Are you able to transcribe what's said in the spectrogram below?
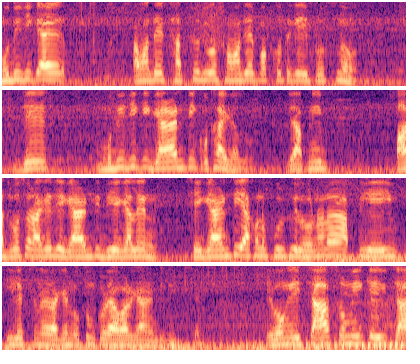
মোদিজিকে আমাদের ছাত্র যুব সমাজের পক্ষ থেকে এই প্রশ্ন যে মোদিজি কি গ্যারান্টি কোথায় গেল? যে আপনি পাঁচ বছর আগে যে গ্যারান্টি দিয়ে গেলেন সেই গ্যারান্টি এখনও ফুলফিল হলো না। আপনি এই ইলেকশনের আগে নতুন করে আবার গ্যারান্টি দিচ্ছেন। এবং এই চা শ্রমিক, এই চা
